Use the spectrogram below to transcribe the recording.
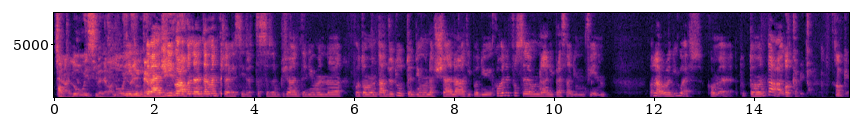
c'era Ok. lui, si vedeva lui, lui interagiva. dicono fondamentalmente cioè, che si trattasse semplicemente di un eh, fotomontaggio tutto e di una scena tipo di... come se fosse una ripresa di un film. Parlavano di questo, come tutto montato. Ho capito. Ok.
